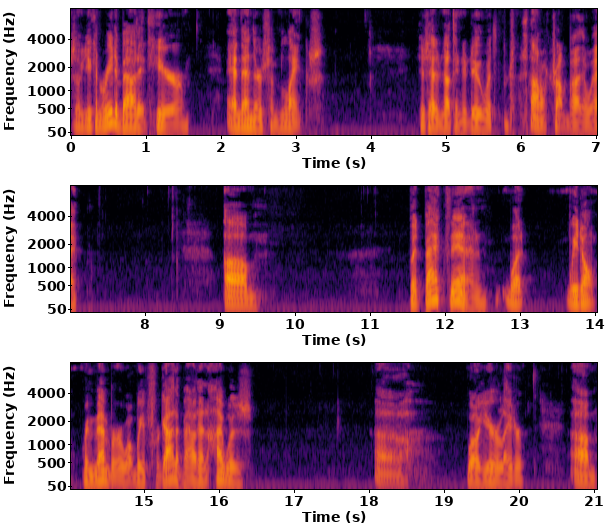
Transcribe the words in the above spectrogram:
so you can read about it here, and then there's some links. This has nothing to do with Donald Trump, by the way. Um, but back then, what we don't remember, what we forgot about, and I was, uh, well, a year later, um,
